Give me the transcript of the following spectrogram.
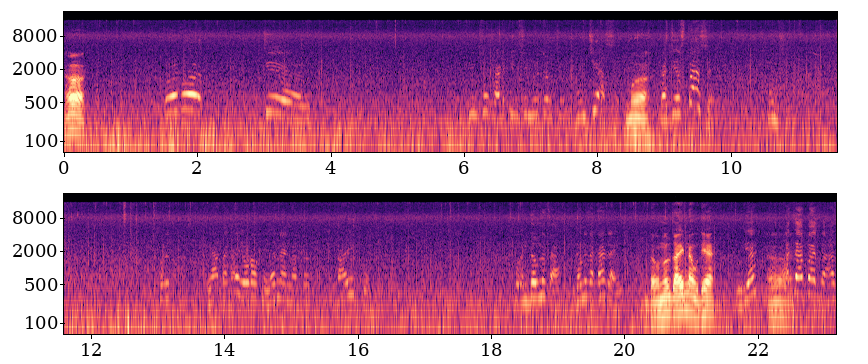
हा जवळजवळ ती, तीनशे साडेतीनशे मीटरची उंची असेल मग का जास्त असेल उंची परत हे आता काय एवढं हे नाही ना तर काही पण दवण्याचा दवण्याचा काढलाय दौनल जाईन ना उद्या उद्या हा. आज आज आज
